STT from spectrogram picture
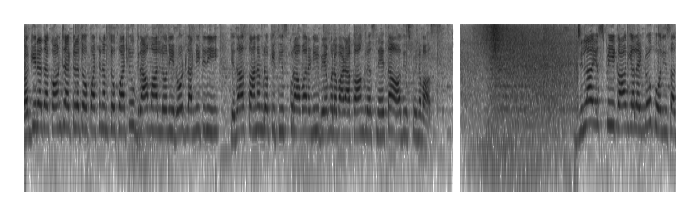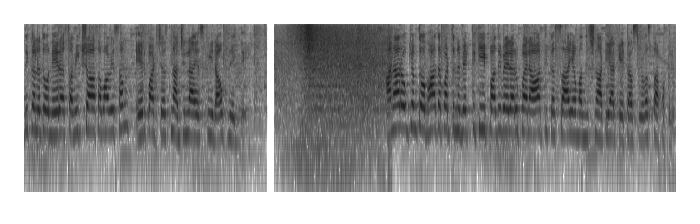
భగీరథ కాంట్రాక్టులతో పట్టణంతో పాటు గ్రామాల్లోని రోడ్లన్నిటినీ యథాస్థానంలోకి తీసుకురావాలని వేములవాడ కాంగ్రెస్ నేత ఆది శ్రీనివాస్. జిల్లా ఎస్పీ కార్యాలయంలో పోలీసు అధికారులతో నేర సమీక్షా సమావేశం ఏర్పాటు చేసిన జిల్లా ఎస్పీ రాహుల్ హెగ్డే. అనారోగ్యంతో బాధపడుతున్న వ్యక్తికి పదివేల రూపాయల ఆర్థిక సాయం అందించిన టీఆర్కే ట్రస్ట్ వ్యవస్థాపకులు.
